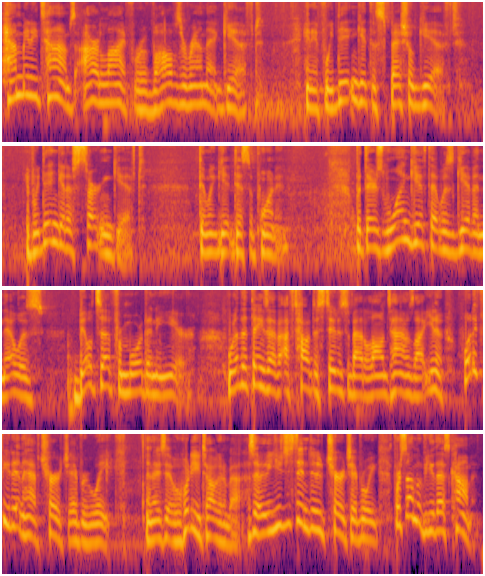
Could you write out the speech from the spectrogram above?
how many times our life revolves around that gift? And if we didn't get the special gift, if we didn't get a certain gift, then we get disappointed. But there's one gift that was given that was built up for more than a year. One of the things I've, I've talked to students about a long time is like, you know, what if you didn't have church every week? And they said, well, what are you talking about? I said, you just didn't do church every week. For some of you, that's common.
